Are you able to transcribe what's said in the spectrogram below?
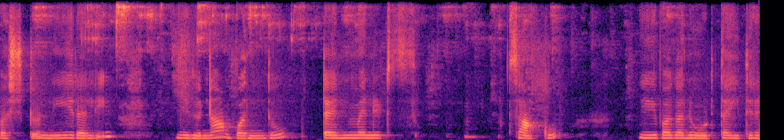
ಫಸ್ಟು ನೀರಲ್ಲಿ ಇದನ್ನು ಒಂದು ಟೆನ್ ಮಿನಿಟ್ಸ್ ಸಾಕು. ಇವಾಗ ನೋಡ್ತಾ ಇದ್ದೀರ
